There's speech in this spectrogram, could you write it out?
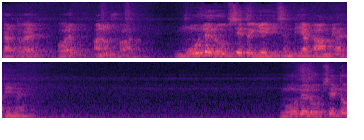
चर्तव और अनुस्वार। मूल रूप से तो यही संधियाँ काम में आती है। मूल रूप से तो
